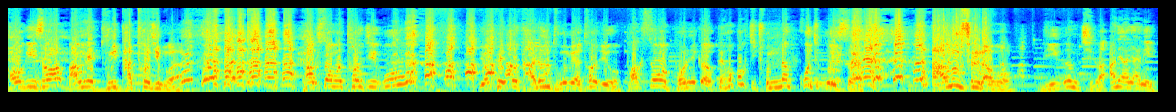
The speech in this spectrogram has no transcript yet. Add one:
거기서 막내 둘이 다 터진 거야 박성호 터지고 옆에 또 다른 도미가 터지고 박성호 보니까 옆에 허벅지 존나 꼬집고 있어 안 웃으려고. 니금 지가 아니 아니 아니.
